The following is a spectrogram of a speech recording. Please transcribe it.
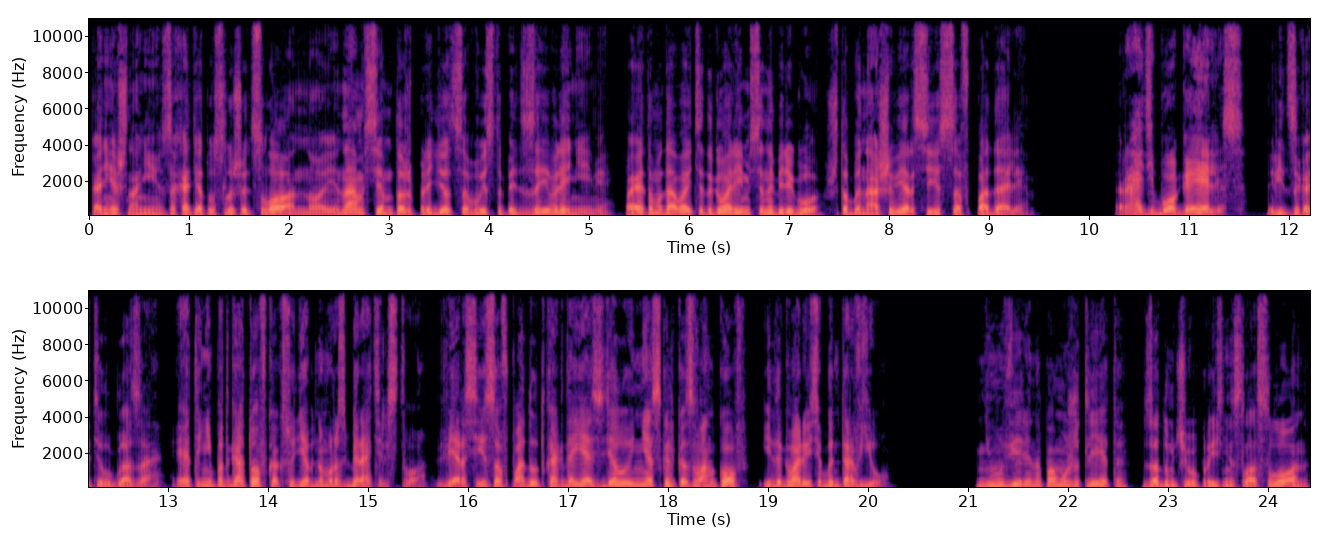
Конечно, они захотят услышать слово, но и нам всем тоже придется выступить с заявлениями. Поэтому давайте договоримся на берегу, чтобы наши версии совпадали». «Ради бога, Элис!» — Рид закатил глаза. «Это не подготовка к судебному разбирательству. Версии совпадут, когда я сделаю несколько звонков и договорюсь об интервью». «Не уверена, поможет ли это», — задумчиво произнесла Слоан,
